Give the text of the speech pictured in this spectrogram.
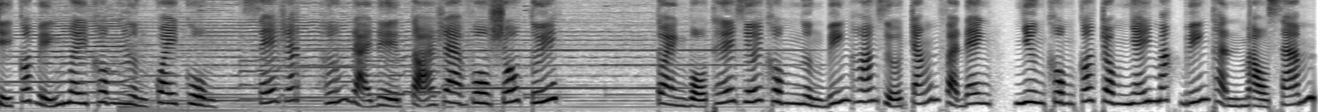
Chỉ có biển mây không ngừng quay cuồng, Xé rách hướng đại địa tỏa ra vô số tuyết. Toàn bộ thế giới không ngừng biến hóa giữa trắng và đen, Nhưng không có trong nháy mắt biến thành màu xám.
